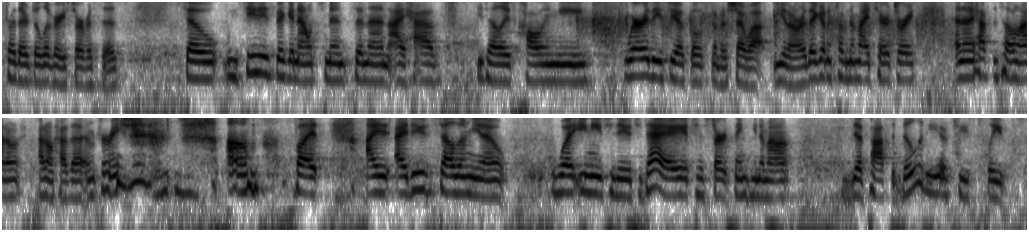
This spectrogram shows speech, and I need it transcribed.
for their delivery services. So we see these big announcements, and then I have utilities calling me, "Where are these vehicles going to show up? You know, are they going to come to my territory?" And I have to tell them I don't I don't have that information. um, but I, I do tell them, you know, what you need to do today to start thinking about the possibility of these fleets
